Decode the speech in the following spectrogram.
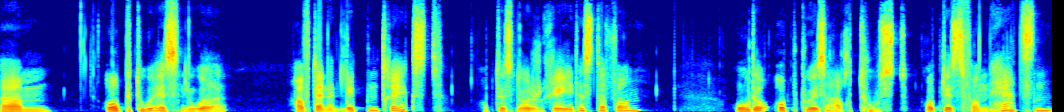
ähm, ob du es nur auf deinen Lippen trägst, ob du es nur redest davon oder ob du es auch tust, ob du es von Herzen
